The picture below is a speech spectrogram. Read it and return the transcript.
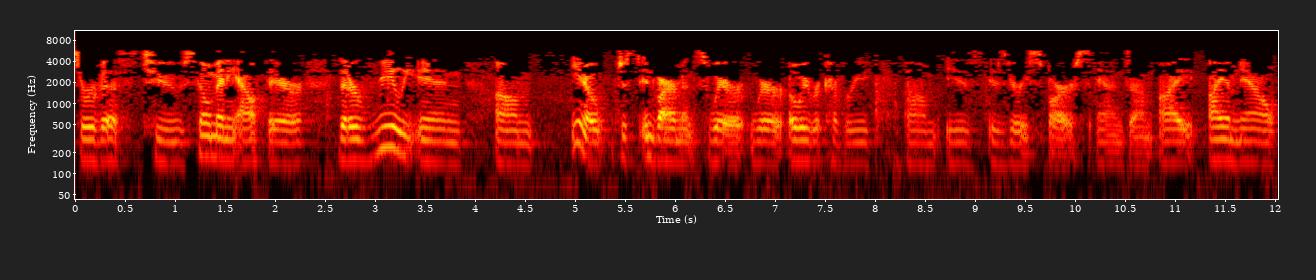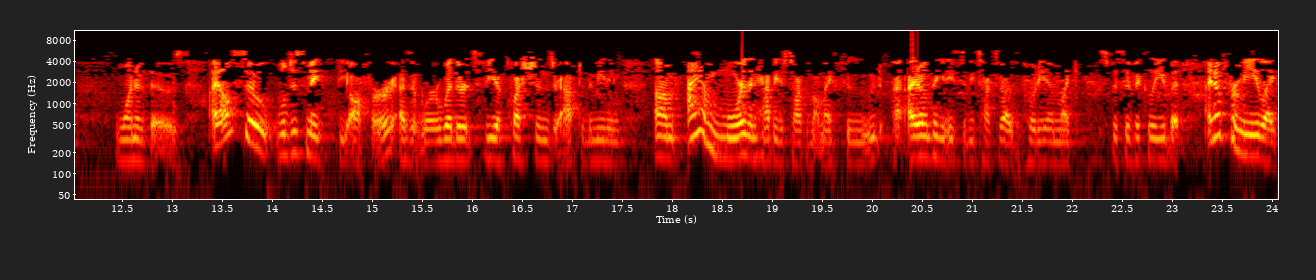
service to so many out there that are really in, um, you know, just environments where where OA recovery um, is is very sparse, and um, I I am now one of those. I also will just make the offer, as it were, whether it's via questions or after the meeting. Um, I am more than happy to talk about my food. I, I don't think it needs to be talked about at the podium, like specifically, but I know for me, like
